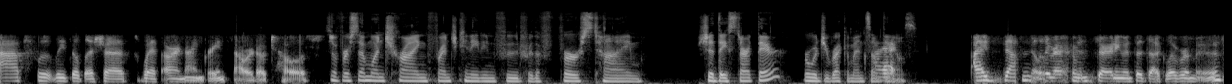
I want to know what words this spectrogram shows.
absolutely delicious with our nine grain sourdough toast. So, for someone trying French Canadian food for the first time, should they start there, or would you recommend something I, else? I definitely recommend starting with the duck liver mousse.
